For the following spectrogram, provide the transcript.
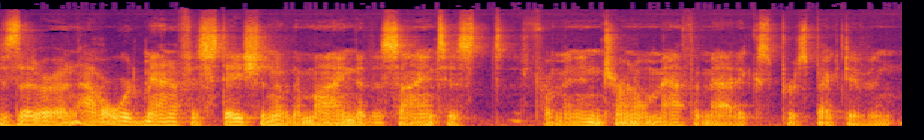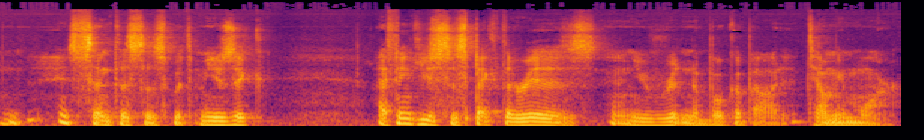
is that an outward manifestation of the mind of the scientist from an internal mathematics perspective and, and synthesis with music? I think you suspect there is, and you've written a book about it. Tell me more.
